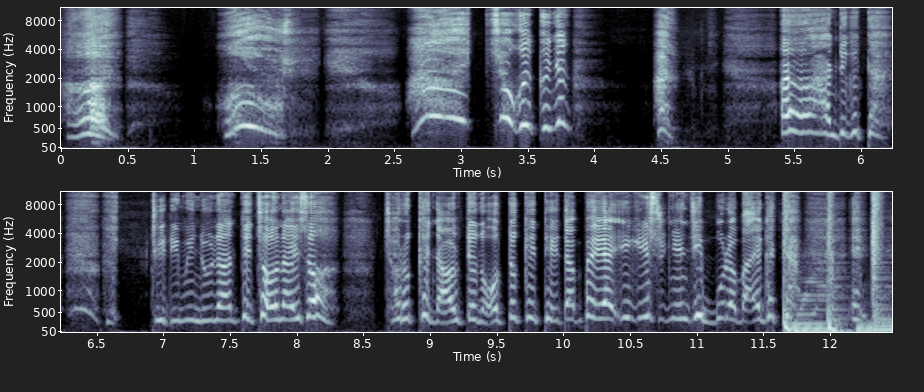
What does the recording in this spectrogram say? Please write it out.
아, 어휴, 아, 저걸 그냥, 아, 아, 안 되겠다. 드림이 누나한테 전화해서 저렇게 나올 땐 어떻게 대답해야 이길 수 있는지 물어봐야겠다. 에.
